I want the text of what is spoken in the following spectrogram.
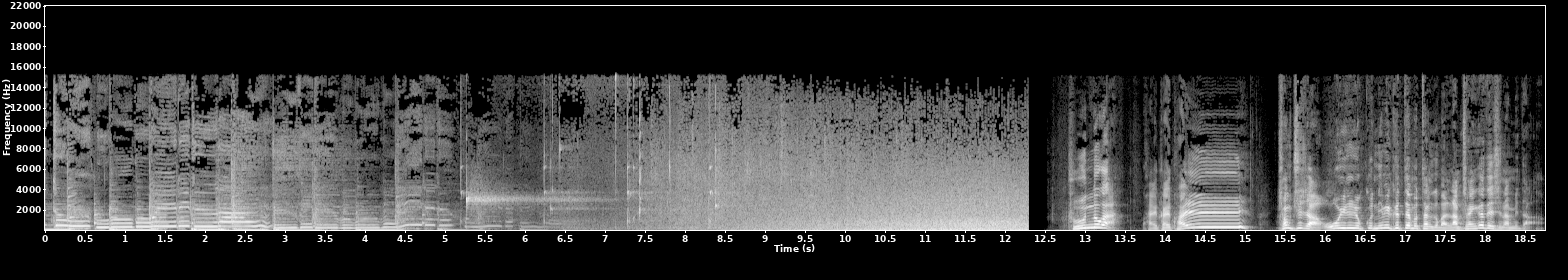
분노가 콸콸콸! 청취자 5169님이 그때 못한 그 말 남창희가 대신합니다.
